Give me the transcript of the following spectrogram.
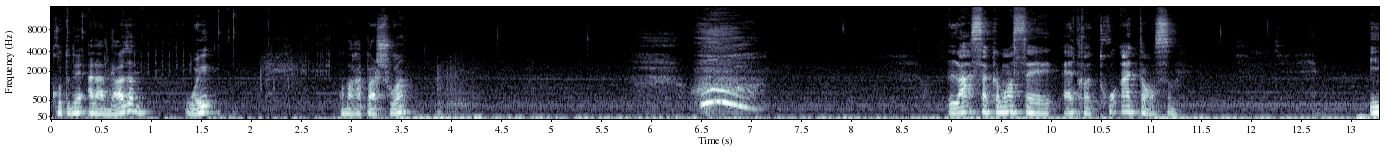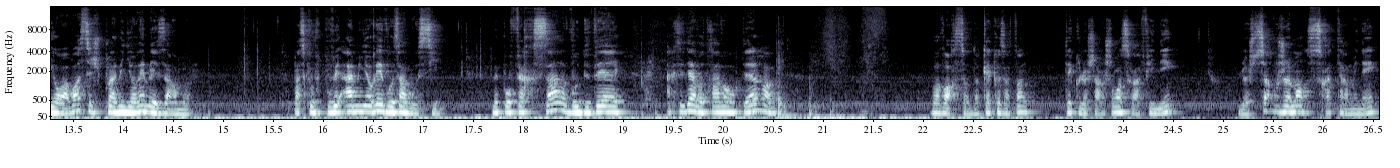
Retourner à la base. Oui. On n'aura pas le choix. Là, ça commence à être trop intense. Et on va voir si je peux améliorer mes armes. Parce que vous pouvez améliorer vos armes aussi. Mais pour faire ça, vous devez accéder à votre inventaire. On va voir ça dans quelques instants. Dès que le chargement sera fini. Le chargement sera terminé.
